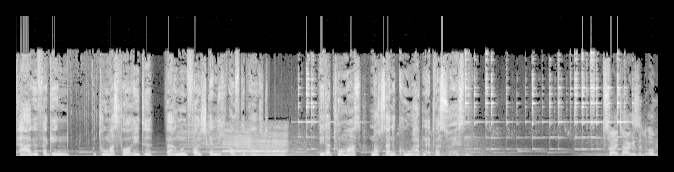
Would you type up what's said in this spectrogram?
Tage vergingen und Thomas Vorräte waren nun vollständig aufgebraucht. Weder Thomas noch seine Kuh hatten etwas zu essen. Zwei Tage sind um.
